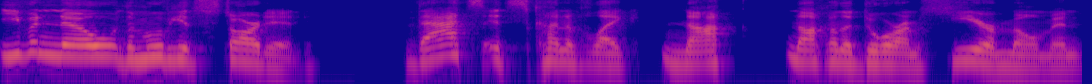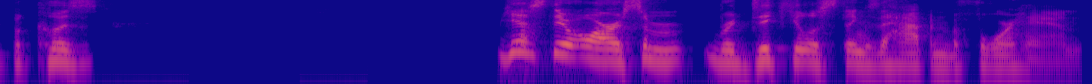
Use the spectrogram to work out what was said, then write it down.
even though the movie had started, that's it's kind of like knock knock on the door, I'm here moment because yes, there are some ridiculous things that happen beforehand,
